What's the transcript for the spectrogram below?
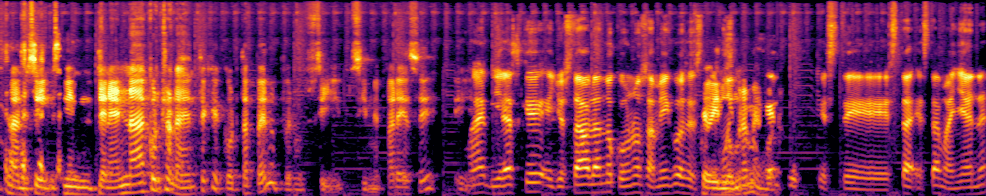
O sea, sin, sin tener nada contra la gente que corta pelo, pero sí, sí me parece. eh, Mae, vieras que yo estaba hablando con unos amigos este, muy este, esta, esta mañana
